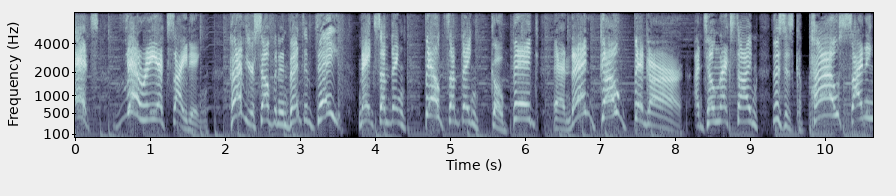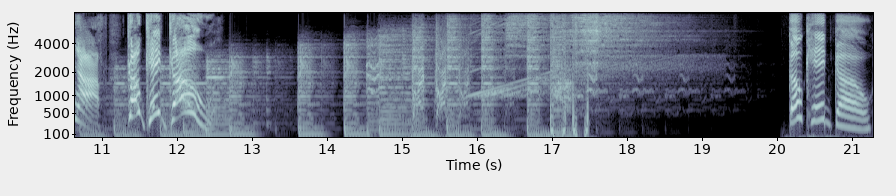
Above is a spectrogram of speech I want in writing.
It's very exciting. Have yourself an inventive day. Make something, build something, go big, and then go bigger. Until next time, this is Kapow signing off. Go, kid, go! Go, kid, go!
